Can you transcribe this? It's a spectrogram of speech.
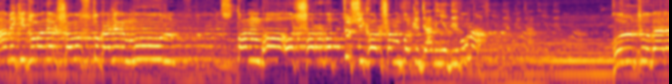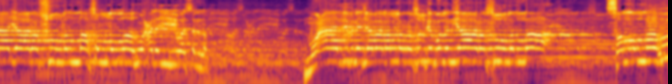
আমি কি তোমাদের সমস্ত কাজের মূল স্তম্ভ ও সর্বোচ্চ শিখর সম্পর্কে জানিয়ে দেব না? রসুলকে বলেন ইয়া আল্লাহ সাল্লাল্লাহু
